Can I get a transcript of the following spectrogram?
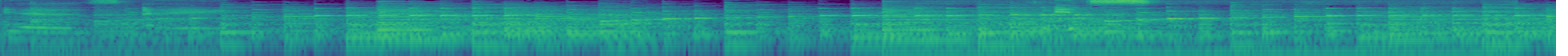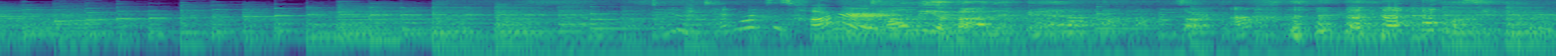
is a. It's. Dude, 10 words is hard. Tell me about it, man! Sorry. I'll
